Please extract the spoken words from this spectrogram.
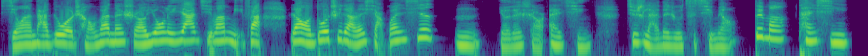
喜欢他给我盛饭的时候，用力压几碗米饭，让我多吃点的小关心。嗯，有的时候爱情就是来的如此奇妙，对吗？贪心。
